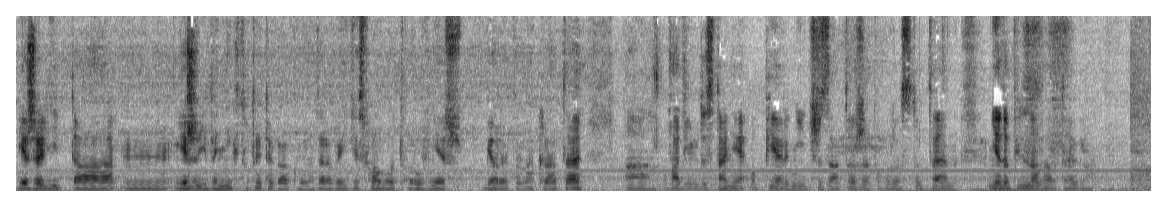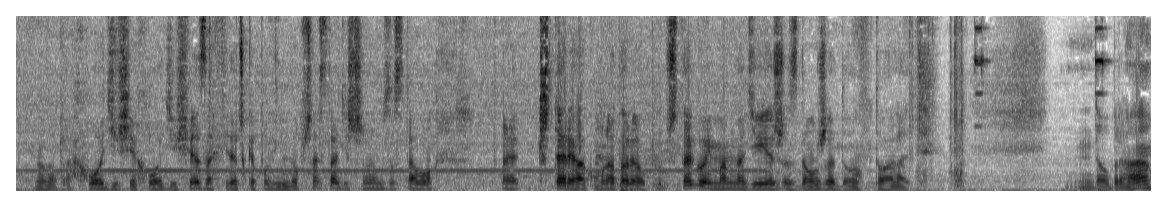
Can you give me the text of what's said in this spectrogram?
jeżeli, ta, mm, jeżeli wynik tutaj tego akumulatora wyjdzie słabo, to również biorę to na klatę, a Wadim dostanie opiernicz za to, że po prostu ten nie dopilnował tego. No dobra, chłodzi się, chłodzi się, za chwileczkę powinno przestać, jeszcze nam zostało e, cztery akumulatory oprócz tego i mam nadzieję, że zdążę do toalety. Dobra,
